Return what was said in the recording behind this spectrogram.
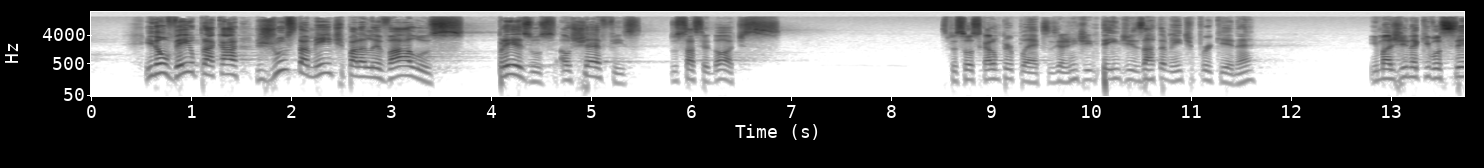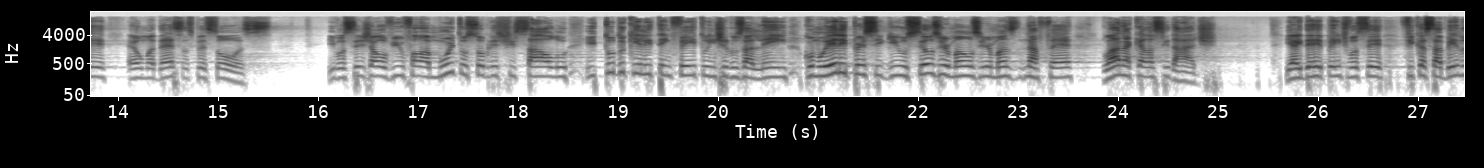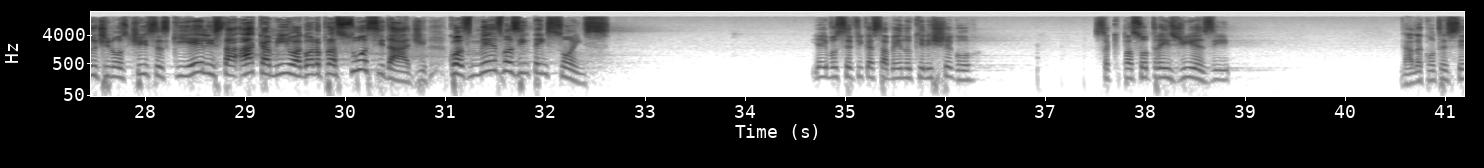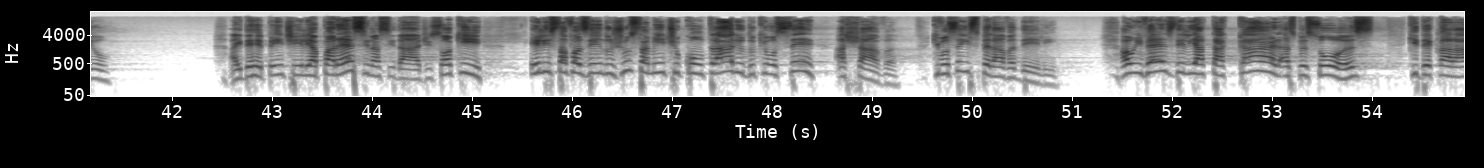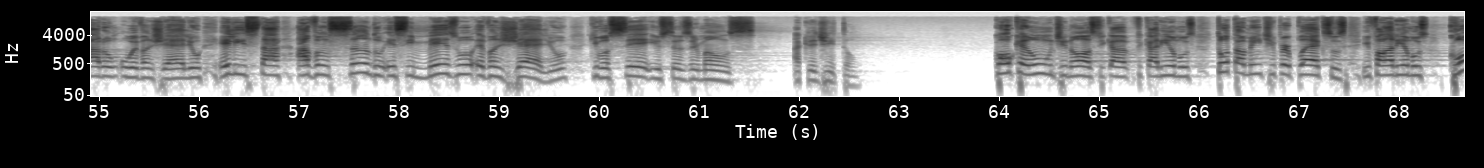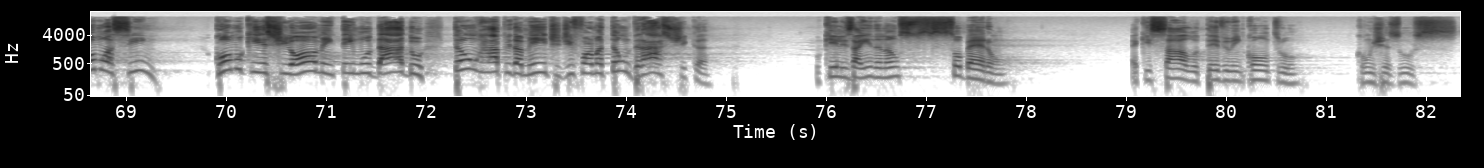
E não veio para cá justamente para levá-los presos aos chefes dos sacerdotes? As pessoas ficaram perplexas e a gente entende exatamente por quê, né? Imagina que você é uma dessas pessoas. E você já ouviu falar muito sobre este Saulo e tudo que ele tem feito em Jerusalém, como ele perseguiu seus irmãos e irmãs na fé lá naquela cidade. E aí de repente você fica sabendo de notícias que ele está a caminho agora para a sua cidade, com as mesmas intenções. E aí você fica sabendo que ele chegou. Só que passou três dias e nada aconteceu. Aí de repente ele aparece na cidade, só que ele está fazendo justamente o contrário do que você achava, que você esperava dele. Ao invés dele atacar as pessoas que declararam o evangelho, ele está avançando esse mesmo evangelho que você e os seus irmãos acreditam. Qualquer um de nós fica, ficaríamos totalmente perplexos e falaríamos: como assim? Como que este homem tem mudado tão rapidamente, de forma tão drástica? O que eles ainda não souberam é que Saulo teve o um encontro com Jesus.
